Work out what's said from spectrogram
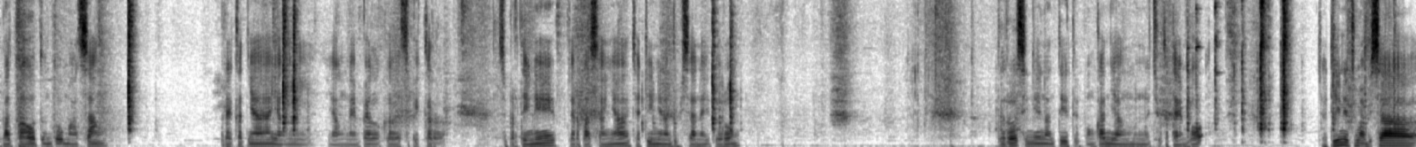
Empat baut untuk masang bracketnya yang ini yang nempel ke speaker. Seperti ini cara pasangnya jadi ini nanti bisa naik turun. Terus ini nanti dihubungkan yang menuju ke tembok. Jadi ini cuma bisa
